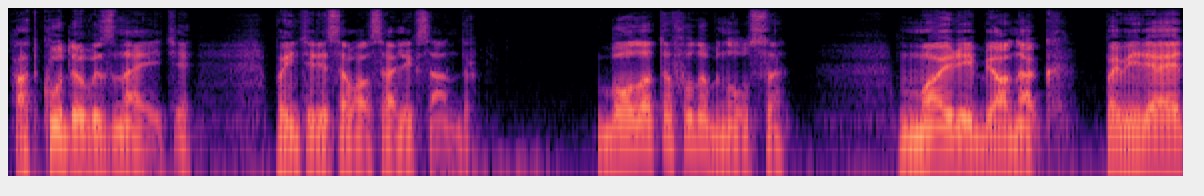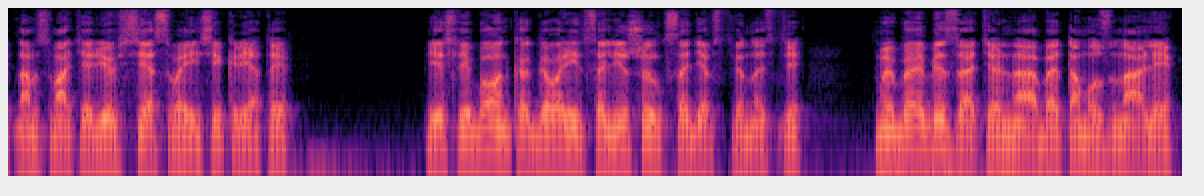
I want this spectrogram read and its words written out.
«Откуда вы знаете?» — поинтересовался Александр. Болотов улыбнулся. Мой ребенок поверяет нам с матерью все свои секреты. Если бы он, как говорится, лишился девственности, мы бы обязательно об этом узнали.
